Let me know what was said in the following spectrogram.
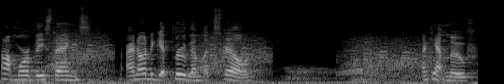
Not more of these things. I know to get through them, but still. I can't move.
